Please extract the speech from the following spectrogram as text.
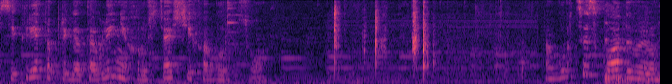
секрета приготовления хрустящих огурцов. Огурцы складываю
